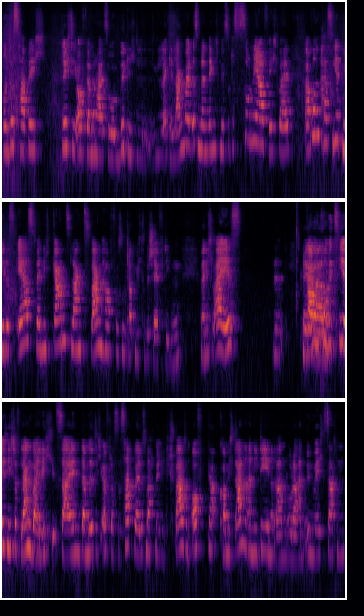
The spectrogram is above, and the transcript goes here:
Und das habe ich richtig oft, wenn man halt so wirklich gelangweilt ist und dann denke ich mir so, das ist so nervig, weil warum passiert mir das erst, wenn ich ganz lang zwanghaft versucht habe, mich zu beschäftigen? Wenn ich weiß, Ja. warum provoziere ich nicht das langweilig sein, damit ich öfters das habe, weil das macht mir richtig Spaß und oft komme ich dann an Ideen ran oder an irgendwelche Sachen,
